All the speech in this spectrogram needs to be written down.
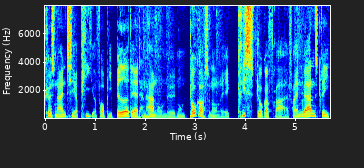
kører sin egen terapi, og for at blive bedre, det er, at han har nogle, øh, nogle dukker, sådan nogle øh, krigsdukker fra, fra 2. verdenskrig,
